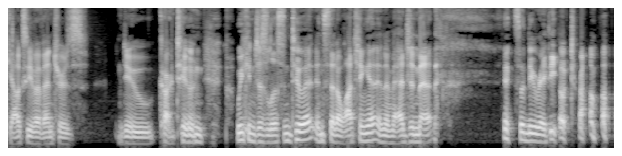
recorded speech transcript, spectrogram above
Galaxy of Adventures new cartoon, we can just listen to it instead of watching it and imagine that it's a new radio drama.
